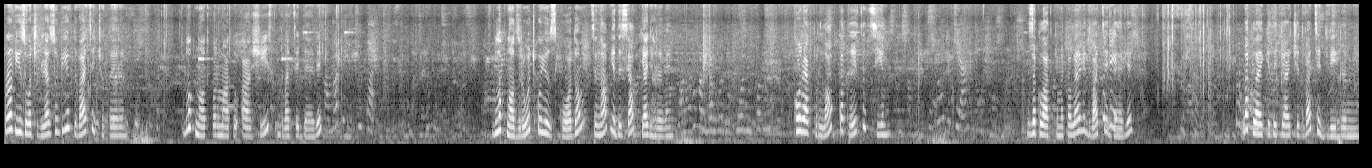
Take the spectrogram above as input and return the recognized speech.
Прорізувач для зубів 24. Блокнот формату А6 29. Блокнот з ручкою з кодом. Ціна 55 гривень. Коректор лапка 37. Закладки металеві 29. Наклейки дитячі 22 гривні.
